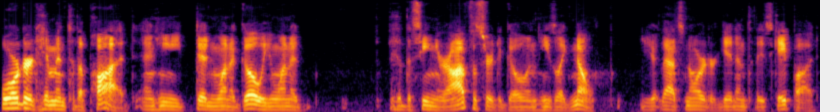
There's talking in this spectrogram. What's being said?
ordered him into the pod, and he didn't want to go. He wanted the senior officer to go, and he's like, "No, that's an order. Get into the escape pod."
